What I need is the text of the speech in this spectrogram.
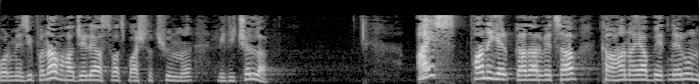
որ մեզի փնավ հաջելի Աստված ճաշտությունը պիտի չլա։ Այս Փանը երբ կատարվեցավ, քահանայապետներուն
